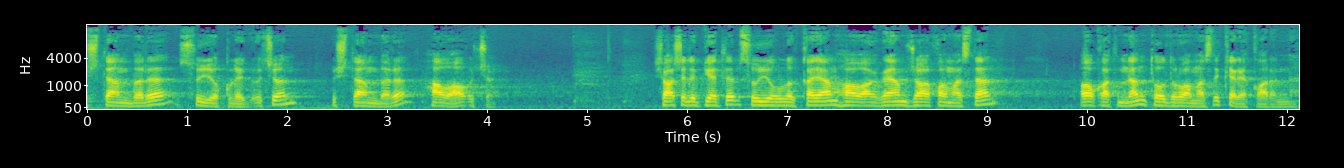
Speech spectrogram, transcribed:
uchdan biri suyuqlik uchun uchdan biri havo uchun. Shoshilib ketib suyuqlikqa ham havoga ham joy qolmasdan ovqat bilan to'ldirib olmaslik kerak qorinni.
